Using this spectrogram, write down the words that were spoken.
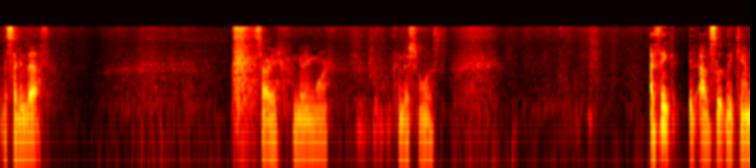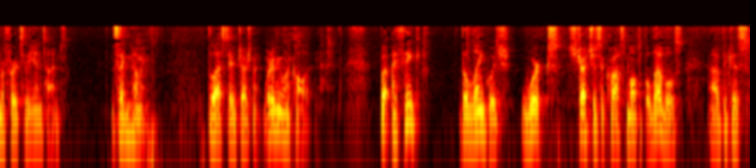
the second death. Sorry, I'm getting more conditionalist. I think it absolutely can refer to the end times, the second coming, the last day of judgment, whatever you want to call it. But I think the language works, stretches across multiple levels, uh, because,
